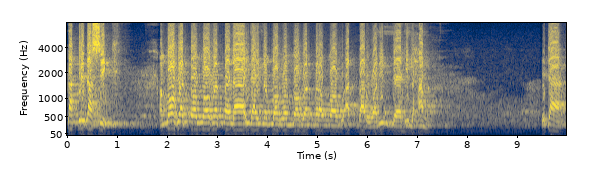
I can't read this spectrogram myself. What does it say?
তাকবীরে তাশরিক। আল্লাহু আকবার আল্লাহু আকবার, লা ইলাহা ইল্লাল্লাহু, আল্লাহু আকবার আল্লাহু আকবার ওয়ালিল্লাহিল হামদ। এটা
